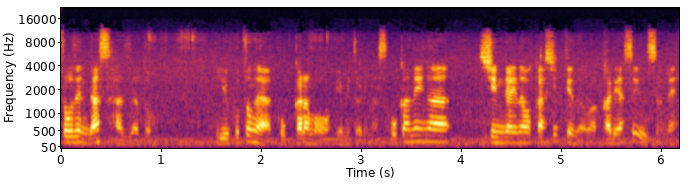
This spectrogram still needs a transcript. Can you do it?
当然出すはずだということが、ここからも読み取ります。お金が信頼の証っていうのは分かりやすいですよね。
